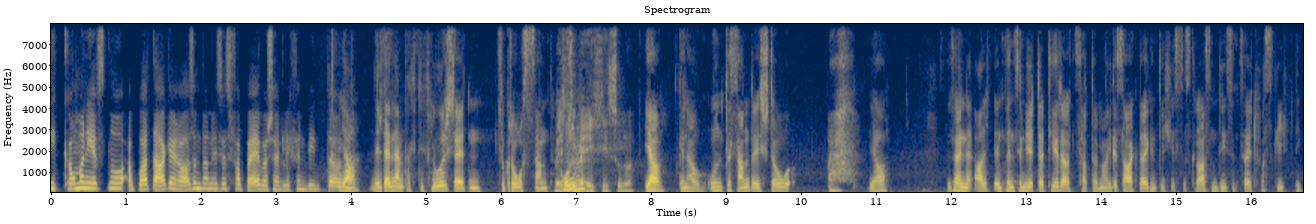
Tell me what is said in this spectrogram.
Die kommen jetzt noch ein paar Tage raus und dann ist es vorbei, wahrscheinlich für den Winter. Oder? Ja, weil dann einfach die Flurschäden zu groß sind. Weil es zu weich ist, oder? Ja, genau. Und das andere ist auch, ach, ja, das ist ein, alt, ein pensionierter Tierarzt hat einmal gesagt, eigentlich ist das Gras um diese Zeit fast giftig.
